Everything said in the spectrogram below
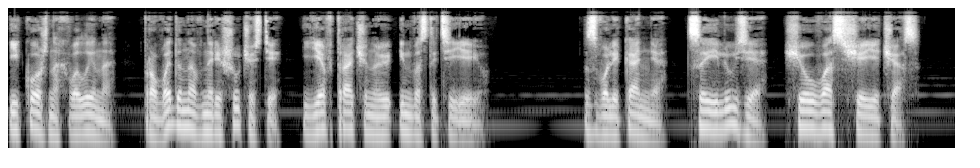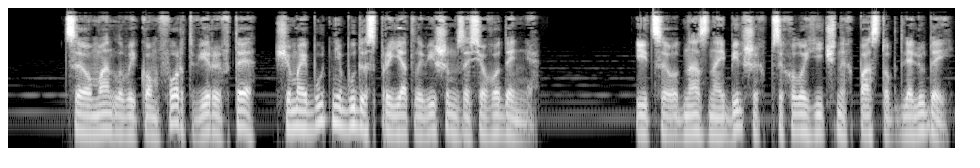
і кожна хвилина, проведена в нерішучості, є втраченою інвестицією. Зволікання це ілюзія, що у вас ще є час. Це оманливий комфорт віри в те, що майбутнє буде сприятливішим за сьогодення. І це одна з найбільших психологічних пасток для людей.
